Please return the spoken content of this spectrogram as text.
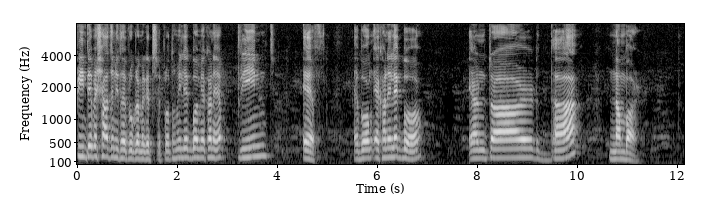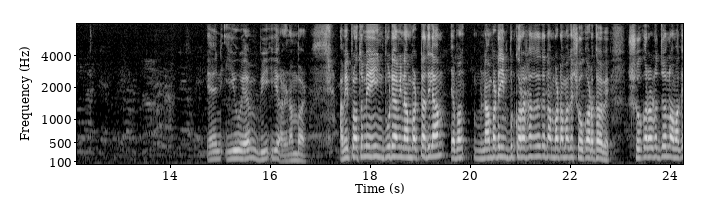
প্রিন্ট এফের সাহায্য নিতে হয় প্রোগ্রামের ক্ষেত্রে। প্রথমেই লিখব আমি এখানে প্রিন্ট এফ এবং এখানে লিখব enter the number N U M B E R number আমি প্রথমে ইনপুটে আমি নাম্বারটা দিলাম এবং নাম্বারটা ইনপুট করার সাথে সাথে নাম্বারটা আমাকে শো করাতে হবে। শো করানোর জন্য আমাকে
